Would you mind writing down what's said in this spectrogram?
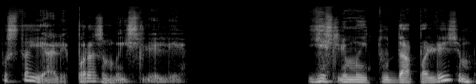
Постояли, поразмыслили. «Если мы туда полезем,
